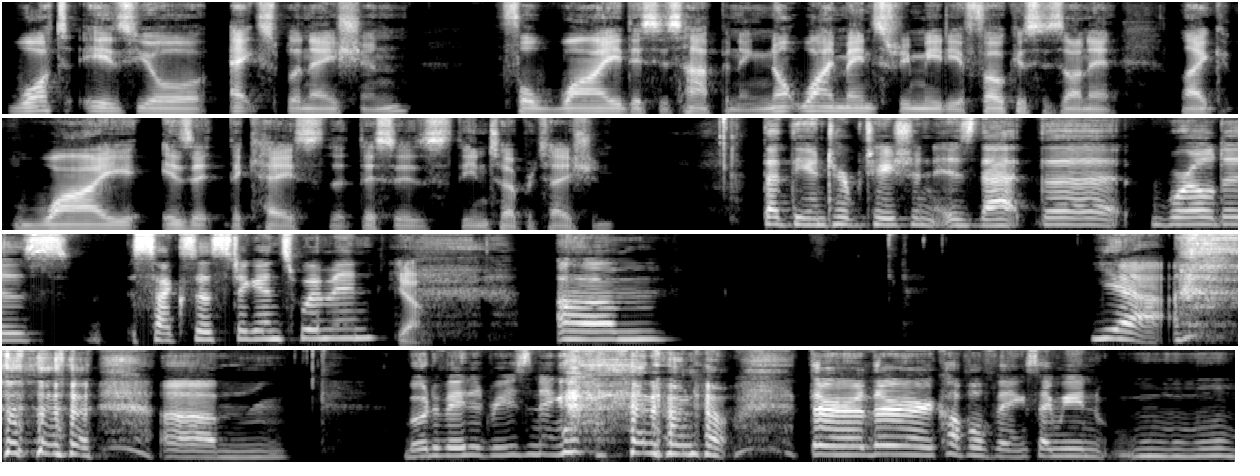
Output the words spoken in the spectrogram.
What is your explanation for why this is happening? Not why mainstream media focuses on it. Like, why is it the case that this is the interpretation? that the interpretation is that the world is sexist against women. Yeah. Um yeah. um motivated reasoning. I don't know. There there are a couple things. I mean,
